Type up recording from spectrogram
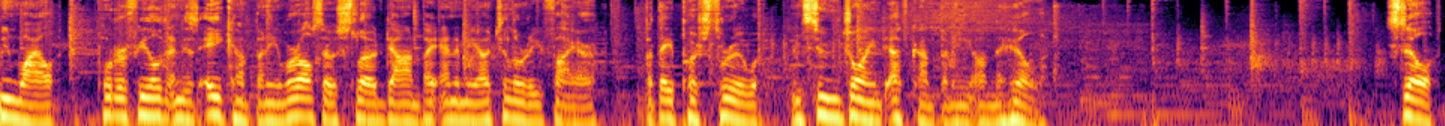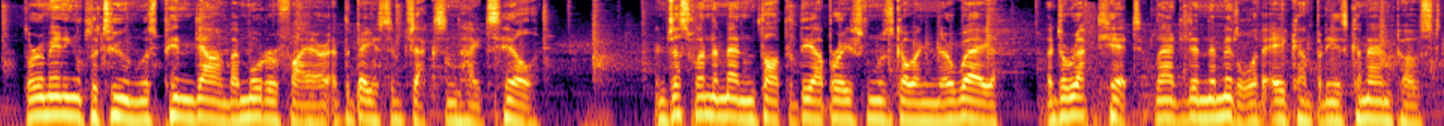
Meanwhile, Porterfield and his A Company were also slowed down by enemy artillery fire, but they pushed through and soon joined F Company on the hill. Still, the remaining platoon was pinned down by mortar fire at the base of Jackson Heights Hill. And just when the men thought that the operation was going their way, a direct hit landed in the middle of A Company's command post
